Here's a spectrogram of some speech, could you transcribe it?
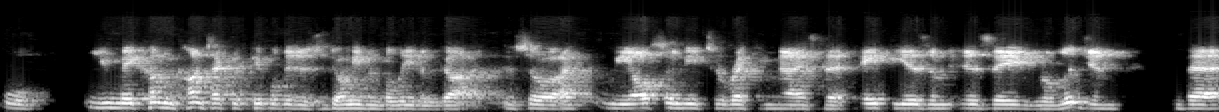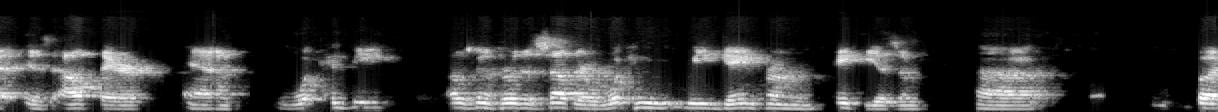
well, you may come in contact with people that just don't even believe in God. And so I, we also need to recognize that atheism is a religion that is out there. And what could be, I was going to throw this out there, what can we gain from atheism? Uh, but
